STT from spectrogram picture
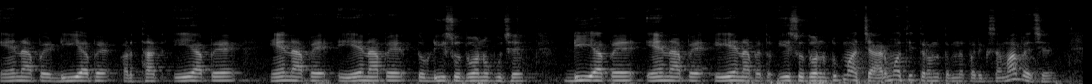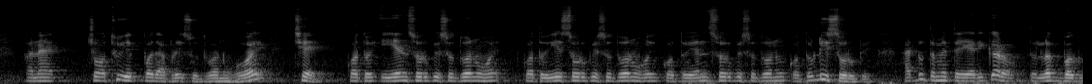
એન આપે, ડી આપે, અર્થાત એ આપે, એન આપે એન આપે, તો ડી શોધવાનું પૂછે. ડી આપે, એન આપે એન આપે, તો એ શોધવાનું ટૂંકમાં ચારમાંથી ત્રણ તમને પરીક્ષામાં આપે છે. અને ચોથું એક પદ આપણે શોધવાનું હોય છે. કાં તો એન સ્વરૂપે શોધવાનું હોય કાં તો એ સ્વરૂપે શોધવાનું હોય કાં તો એન સ્વરૂપે શોધવાનું હોય કાં તો ડી સ્વરૂપે. આટલું તમે તૈયારી કરો, તો લગભગ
